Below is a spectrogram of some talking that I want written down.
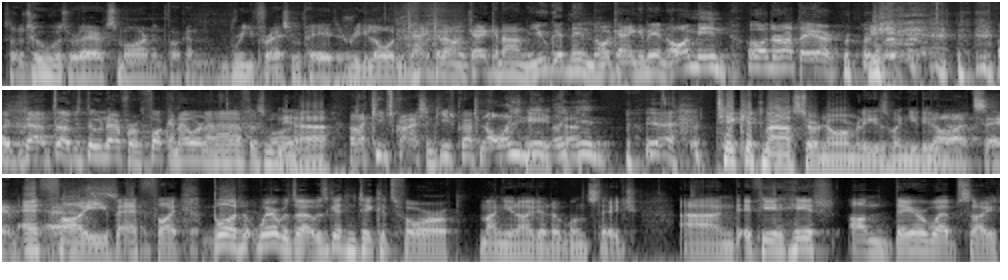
So the two of us were there this morning, fucking refreshing pages, reloading. Can't get on, can't get on. Are you getting in? No, I can't get in. Oh, I'm in. Oh, they're not there. I, that, I was doing that for a fucking hour and a half this morning. Yeah. Oh, it keeps crashing, keeps crashing. Oh, I'm in, I'm in. Yeah. Ticketmaster normally is when you do No, that. same. Um, F5, Yes. F5. But where was I? I was getting tickets for Man United at one stage. And if you hit on their website,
